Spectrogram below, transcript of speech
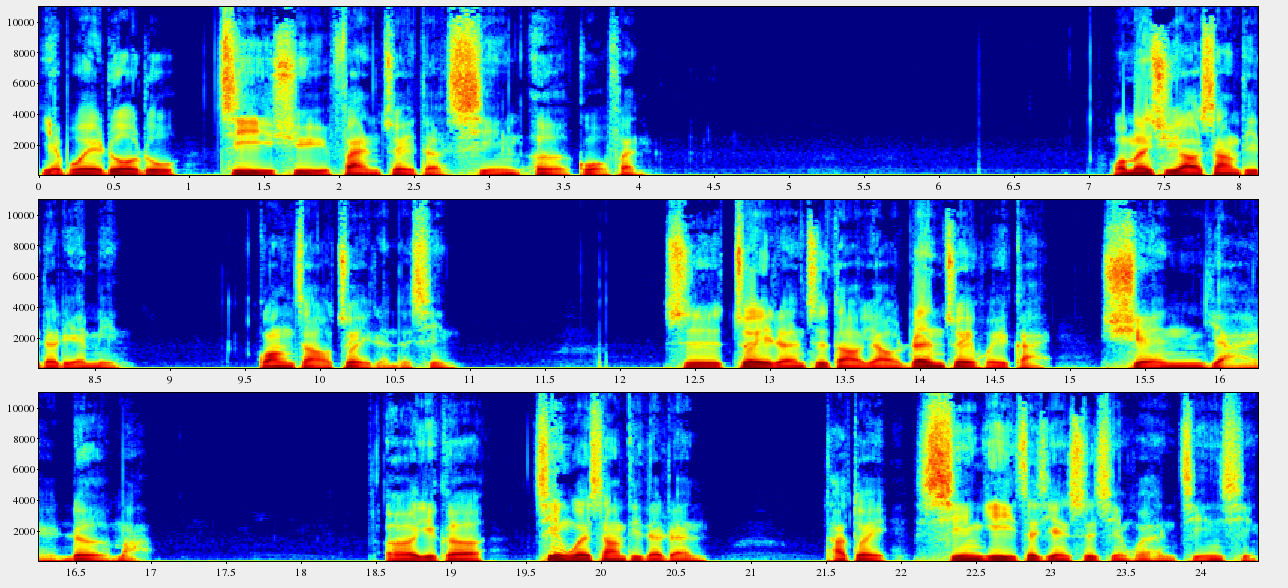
也不会落入继续犯罪的行恶过分。我们需要上帝的怜悯，光照罪人的心，使罪人知道要认罪悔改，悬崖勒马。而一个敬畏上帝的人，他对行义这件事情会很警醒，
